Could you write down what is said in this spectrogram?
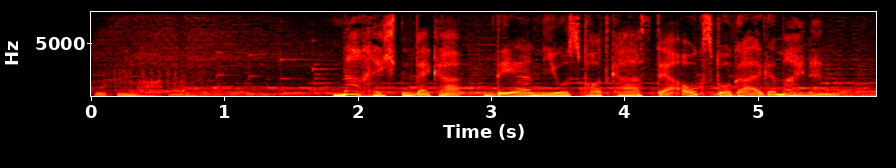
guten Morgen. Nachrichtenwecker, der News-Podcast der Augsburger Allgemeinen.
